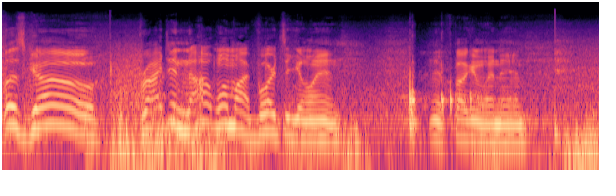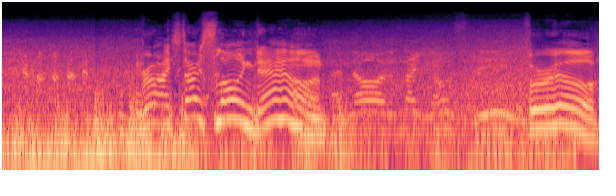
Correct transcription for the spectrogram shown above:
Let's go. Bro, I did not want my board to go in. And it fucking went in. Bro, I started slowing down. I know, there's like no speed. For real.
